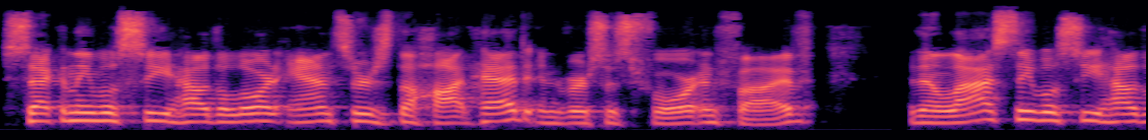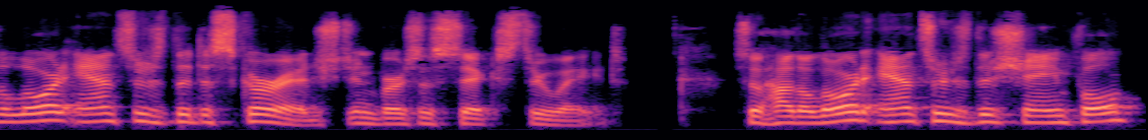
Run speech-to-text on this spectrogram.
Secondly, we'll see how the Lord answers the hothead in verses four and five. And then lastly, we'll see how the Lord answers the discouraged in verses six through eight. So, how the Lord answers the shameful,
